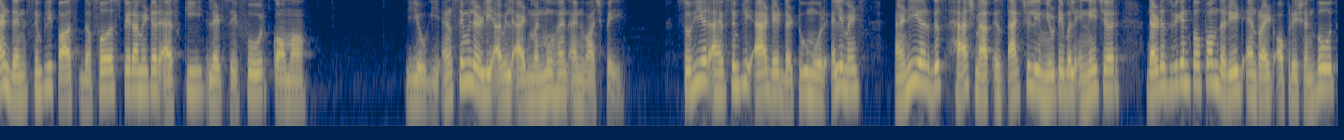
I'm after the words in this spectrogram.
and then simply pass the first parameter as key let's say 4 comma yogi and similarly I will add Manmohan and Vajpayee. So here I have simply added the two more elements and here this hash map is actually mutable in nature that is we can perform the read and write operation both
